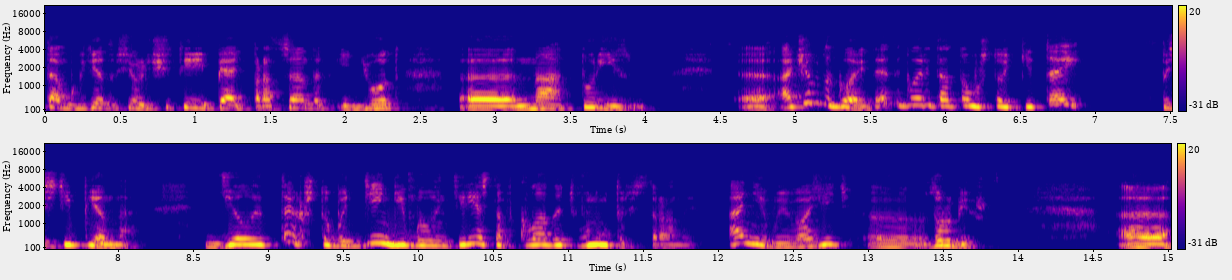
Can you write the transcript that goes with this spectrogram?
там где-то всего 4-5% идет на туризм. О чем это говорит? Это говорит о том, что Китай постепенно делает так, чтобы деньги было интересно вкладывать внутрь страны, а не вывозить за рубеж. Э,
